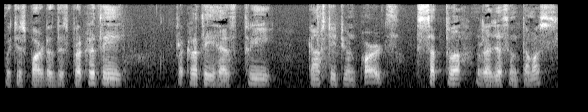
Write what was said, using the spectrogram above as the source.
which is part of this Prakriti. Prakriti has three constituent parts Sattva, Rajas, and Tamas.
